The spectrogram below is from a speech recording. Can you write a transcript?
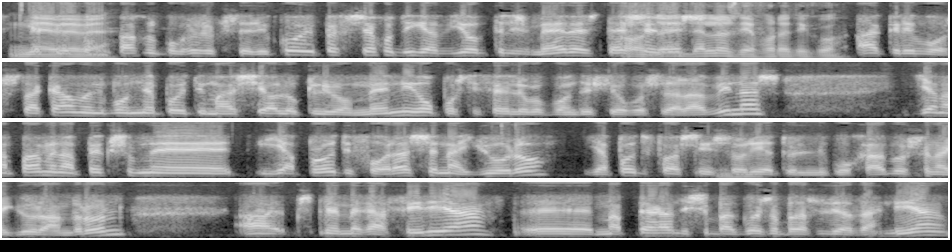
Ναι, γιατί βέβαια. υπάρχουν υποχρεώσεις στο εξωτερικό, οι παίχτες έρχονται για δύο-τρεις μέρες, τέσσερις. Oh, εντελώς διαφορετικό. Ακριβώς. Θα κάνουμε λοιπόν μια προετοιμασία ολοκληρωμένη, όπως τη θέλει ο προπονητής και ο Κωνστανταραβίνας, για να πάμε να παίξουμε για πρώτη φορά σε ένα Euro, για πρώτη φορά στην ιστορία του ελληνικού χάρτου, σε ένα Euro ανδρών, με μεγαθύρια, ε, απέναντι στην παγκόσμια πρωταθλήτρια Δανία,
